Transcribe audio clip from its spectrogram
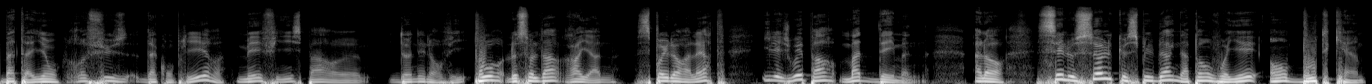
bataillon refusent d'accomplir, mais finissent par euh, donner leur vie pour le soldat Ryan. Spoiler alerte, il est joué par Matt Damon. Alors, c'est le seul que Spielberg n'a pas envoyé en bootcamp.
